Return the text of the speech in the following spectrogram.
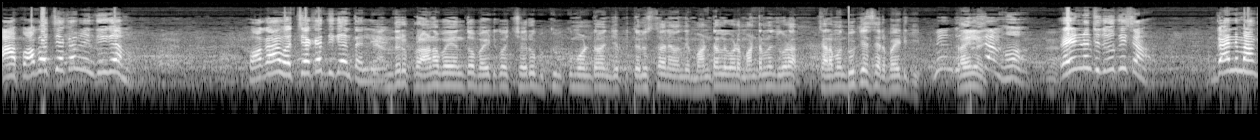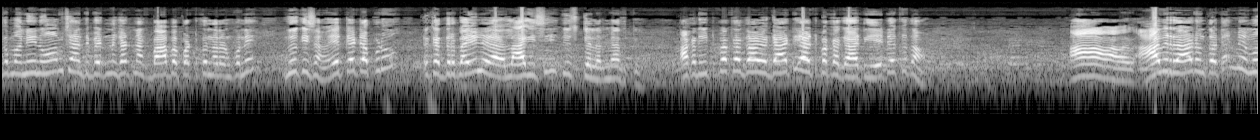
ఆ పొగ వచ్చాక మేము దిగాము. పొగ వచ్చాక దిగాం తల్లి. అందరూ ప్రాణభయంతో బయటకు వచ్చారు బుక్కి బుక్కుమంటూ అని చెప్పి తెలుస్తానే ఉంది. మంటలు కూడా మంటల నుంచి కూడా చాలా మంది దూకేశారు బయటికి. ట్రైన్ నుంచి. దూకేసాము రైలు నుంచి దూకేసాం కానీ మాకు నేను ఓం శాంతి పెట్టిన గట్టి నాకు బాబా పట్టుకున్నారు అనుకుని దూకేశాం. ఎక్కేటప్పుడు ఇక ఇద్దరు బయలు లాగేసి తీసుకెళ్ళారు మీదకి. అక్కడ ఇటుపక్క ఘాటి అటుపక్క ఘాటి ఏటు ఎక్కుతాం ఆ ఆవిరి రావడంతో మేము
